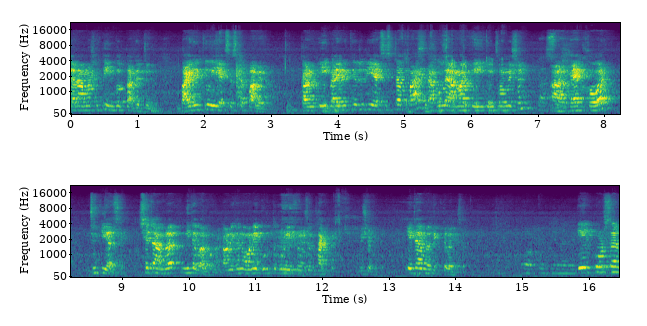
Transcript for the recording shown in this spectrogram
যারা আমার সাথে ইনভলভ তাদের জন্য। বাইরের কেউ এই অ্যাক্সেসটা পাবে না। কারণ এই বাইরের কেউ যদি অ্যাক্সেসটা পায় তাহলে আমার এই ইনফরমেশন হ্যাক হওয়ার ঝুঁকি আছে। সেটা আমরা নিতে পারব না কারণ এখানে অনেক গুরুত্বপূর্ণ ইনফরমেশন থাকবে বিষয়টিতে। এটা আমরা দেখতে স্যার এরপর স্যার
